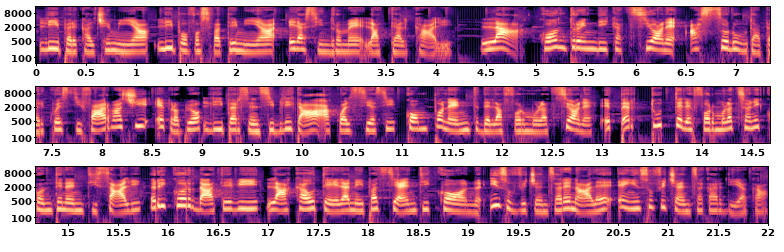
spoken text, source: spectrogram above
l'ipercalcemia, l'ipofosfatemia e la sindrome latte alcali la controindicazione assoluta per questi farmaci è proprio l'ipersensibilità a qualsiasi componente della formulazione e per tutte le formulazioni contenenti sali ricordatevi la cautela nei pazienti con insufficienza renale e insufficienza cardiaca.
